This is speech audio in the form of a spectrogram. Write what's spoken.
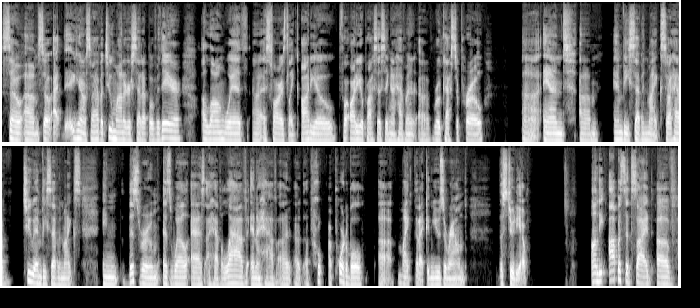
So um, so I you know so I have a two monitor setup over there, along with uh, as far as like audio for audio processing, I have a, a Rodecaster Pro uh, and um, MV7 mic. So I have two MV7 mics in this room, as well as I have a lav and I have a, a, a, a portable uh, mic that I can use around the studio. On the opposite side of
